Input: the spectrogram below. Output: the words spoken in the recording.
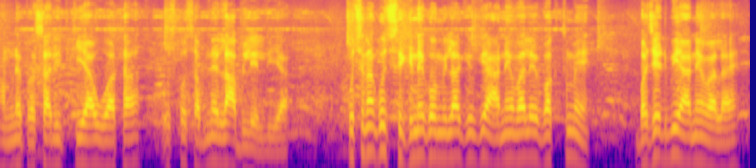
हमने प्रसारित किया हुआ था, उसको सबने लाभ ले लिया। कुछ ना कुछ सीखने को मिला क्योंकि आने वाले वक्त में बजट भी आने वाला है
